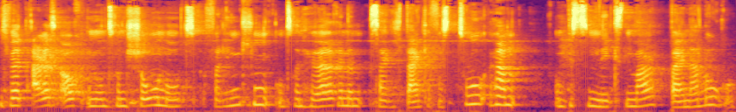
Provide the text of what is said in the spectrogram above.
Ich werde alles auch in unseren Show Notes verlinken. Unseren Hörerinnen sage ich danke fürs Zuhören und bis zum nächsten Mal bei Nalogo.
